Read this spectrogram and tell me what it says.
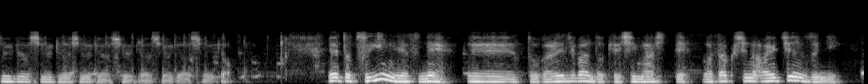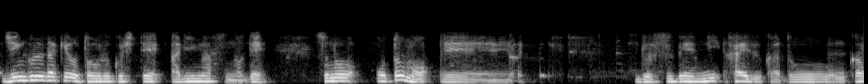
終了、終了、終了、終了、終了、終了。えっ、と、次にですね、えっ、と、 GarageBand 消しまして、私の iTunes にジングルだけを登録してありますので、その音も、えー、留守電に入るかどうかを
